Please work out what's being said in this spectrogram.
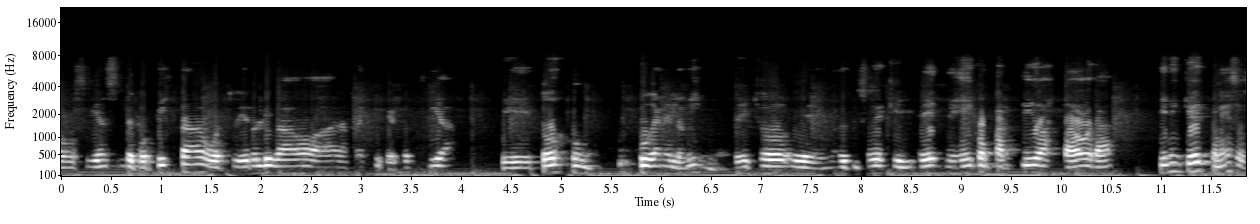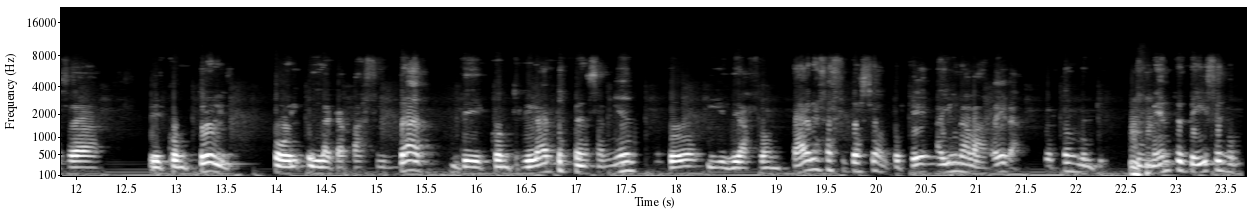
o si bien son deportistas o estuvieron ligados a la práctica deportiva, eh, todos juegan en lo mismo. De hecho, eh, los episodios que les he compartido hasta ahora tienen que ver con eso, o sea, el control o la capacidad de controlar tus pensamientos y de afrontar esa situación, porque hay una barrera, ¿cierto? tu, mente te dice, no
